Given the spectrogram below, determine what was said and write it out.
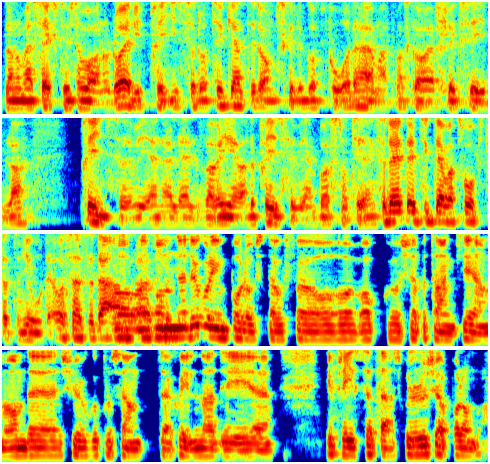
bland de här 6000 varorna och då är det ju pris. Och då tycker jag inte de skulle gått på det här med att man ska ha flexibla priser vid en, eller varierande priser vid en börsnotering. Så det, det tyckte jag var tråkigt att de gjorde. Och sen så andra, ja, om, när du går in på Rusta och, och, och, köper tandkräm, om det är 20% skillnad i, i priset där, skulle du köpa dem då?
